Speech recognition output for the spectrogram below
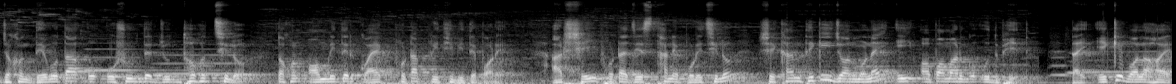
যখন দেবতা ও অসুরদের যুদ্ধ হচ্ছিল, তখন অমৃতের কয়েক ফোঁটা পৃথিবীতে পড়ে। আর সেই ফোঁটা যে স্থানে পড়েছিল, সেখান থেকেই জন্ম নেয় এই অপামার্গ উদ্ভিদ। তাই একে বলা হয়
